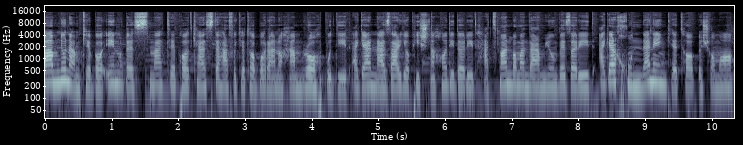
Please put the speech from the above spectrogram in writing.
ممنونم که با این قسمت پادکست حرف و کتاب با رنا همراه بودید. اگر نظر یا پیشنهادی دارید حتما با من در میون بذارید. اگر خوندن این کتاب به شما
